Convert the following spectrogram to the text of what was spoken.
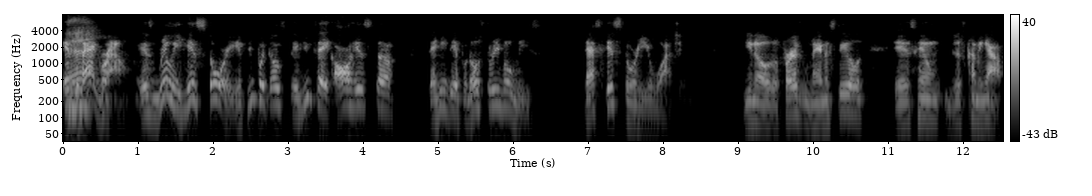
in the background. It's really his story. If you put those, if you take all his stuff that he did for those three movies, that's his story you're watching. You know, the first Man of Steel is him just coming out.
